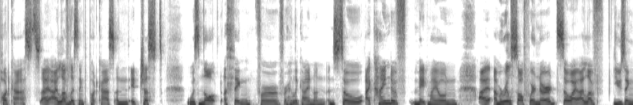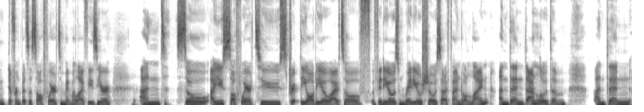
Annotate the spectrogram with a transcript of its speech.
podcasts. I, I love listening to podcasts, and it just was not a thing for for Hiligaynon. And so I kind of made my own. I, I'm a real software nerd, so I, I love using different bits of software to make my life easier. And so I use software to strip the audio out of videos and radio shows that I found online and then download them. And then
